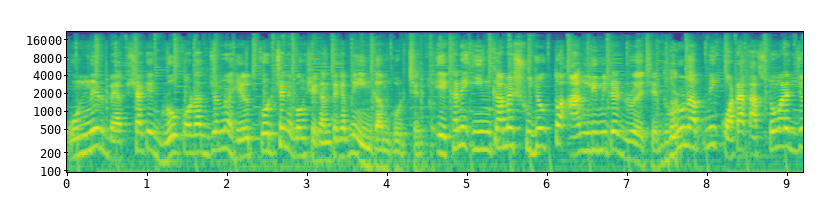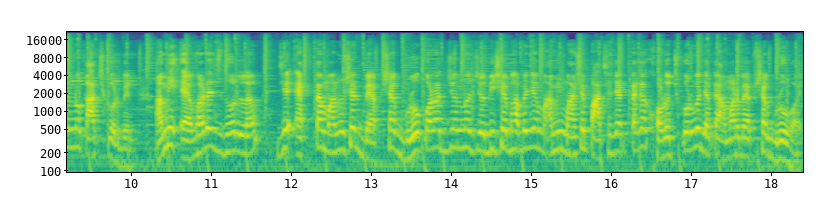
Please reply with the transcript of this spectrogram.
অন্যের ব্যবসাকে গ্রো করার জন্য হেল্প করছেন এবং সেখান থেকে আপনি ইনকাম করছেন। এখানে ইনকামের সুযোগ তো আনলিমিটেড রয়েছে। ধরুন আপনি কটা কাস্টমারের জন্য কাজ করবেন। আমি অ্যাভারেজ ধরলাম যে একটা মানুষের ব্যবসা গ্রো করার জন্য যদি সে ভাবে যে আমি মাসে পাঁচ হাজার টাকা খরচ করব যাতে আমার ব্যবসা গ্রো হয়।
